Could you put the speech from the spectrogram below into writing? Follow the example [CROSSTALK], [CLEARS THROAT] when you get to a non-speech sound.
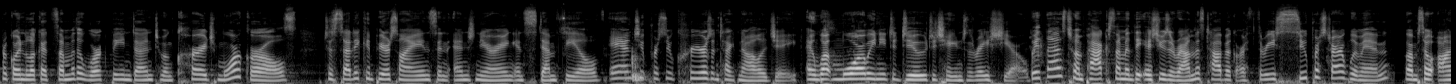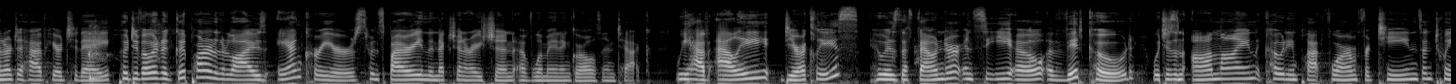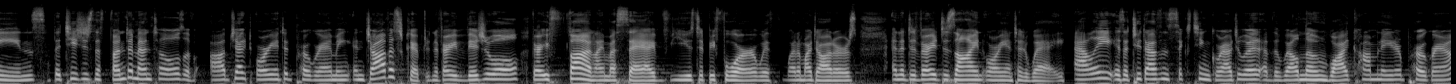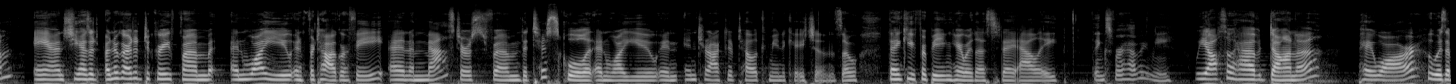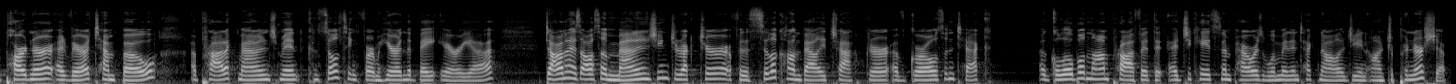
We're going to look at some of the work being done to encourage more girls to study computer science and engineering and STEM fields and to pursue careers in technology and what more we need to do to change the ratio. With us to unpack some of the issues around this topic are three superstar women who I'm so honored to have here today [COUGHS] who devoted a good part of their lives and careers to inspiring the next generation of women and girls in tech. We have Ali Diracles, who is the founder and CEO of VidCode, which is an online coding platform for teens and tweens that teaches the fundamentals of object oriented programming and JavaScript in a very visual, very fun, I must say. I've used it before with one of my daughters, and it's a very design oriented way. Ali is a 2016 graduate of the well known Y Combinator program and she has an undergraduate degree from NYU in photography and a master's from the Tisch School at NYU in interactive telecommunications. So thank you for being here with us today, Ali. Thanks for having me. We also have Donna Pawar, who is a partner at VeriTempo, a product management consulting firm here in the Bay Area. Donna is also managing director for the Silicon Valley chapter of Girls in Tech, a global nonprofit that educates and empowers women in technology and entrepreneurship.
